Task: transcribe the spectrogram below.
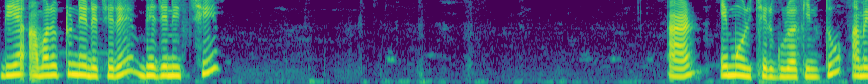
দিয়ে আবার একটু নেড়ে চেড়ে ভেজে নিচ্ছি। আর এই মরিচের গুঁড়া কিন্তু আমি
